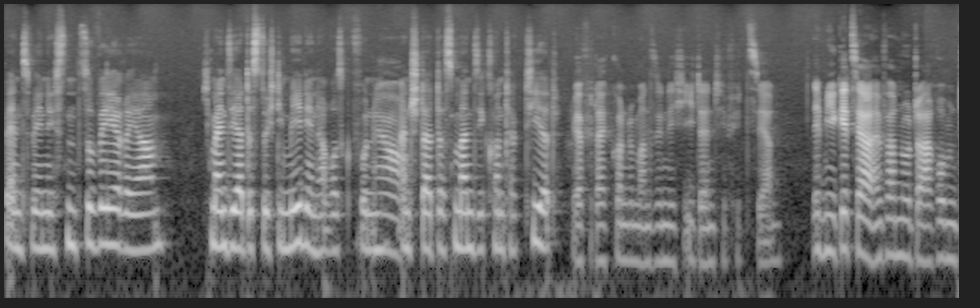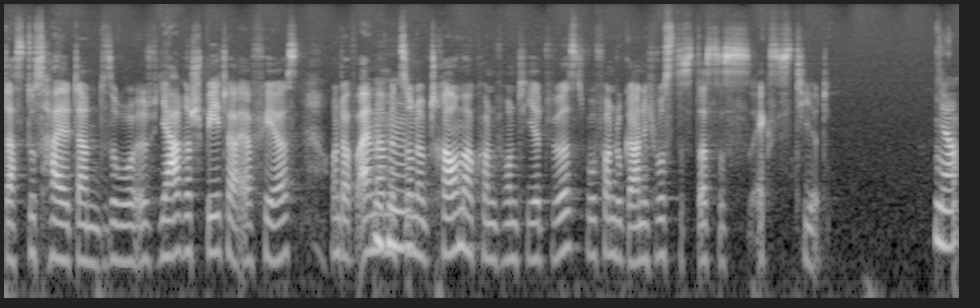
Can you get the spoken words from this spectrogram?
Wenn es wenigstens so wäre, ja. Ich meine, sie hat es durch die Medien herausgefunden, Ja. anstatt dass man sie kontaktiert. Ja, vielleicht konnte man sie nicht identifizieren. Mir geht es ja einfach nur darum, dass du es halt dann so Jahre später erfährst und auf einmal mit so einem Trauma konfrontiert wirst, wovon du gar nicht wusstest, dass es existiert. Ja,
